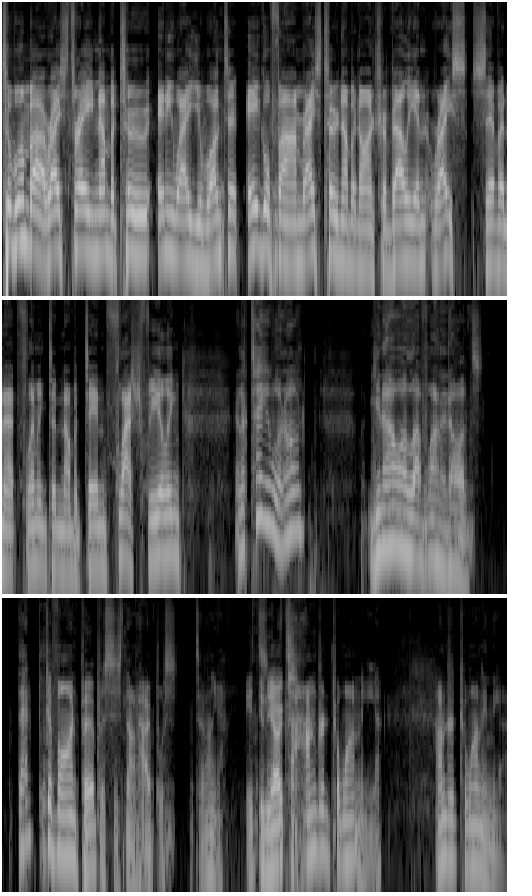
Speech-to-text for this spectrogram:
Toowoomba, race three, number two, any way you want it. Eagle Farm, race two, number nine, Trevelyan. Race seven at Flemington, number 10, Flash Feeling. And I tell you what, I, you know, I love one at odds. That divine purpose is not hopeless. I'm telling you. It's, In the Oaks? It's 100 to 1 here. 100 to 1 in the Oaks.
